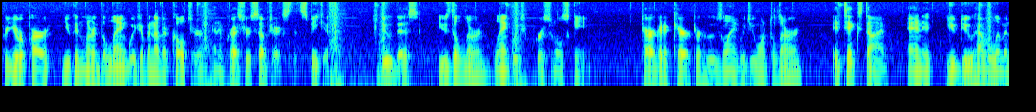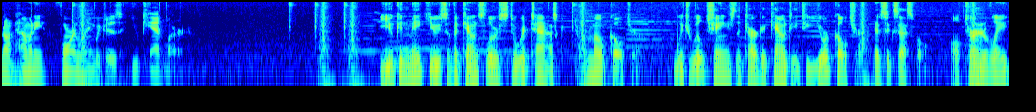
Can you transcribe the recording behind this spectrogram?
For your part, you can learn the language of another culture and impress your subjects that speak it. To do this, use the Learn Language Personal Scheme. Target a character whose language you want to learn. It takes time, and it, you do have a limit on how many foreign languages you can learn. You can make use of the Counselor Steward task to promote culture, which will change the target county to your culture if successful. Alternatively,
